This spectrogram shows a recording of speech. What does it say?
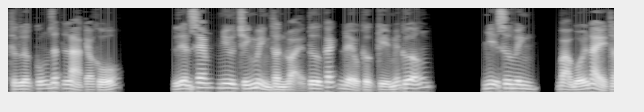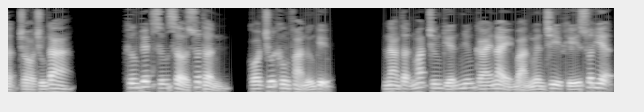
thực lực cũng rất là kéo khố. Liền xem như chính mình thần loại tư cách đều cực kỳ miễn cưỡng. Nhị sư minh bảo bối này thật cho chúng ta khương tuyết sững sờ xuất thần, có chút không phản ứng kịp. Nàng tận mắt chứng kiến những cái này bản nguyên chi khí xuất hiện.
